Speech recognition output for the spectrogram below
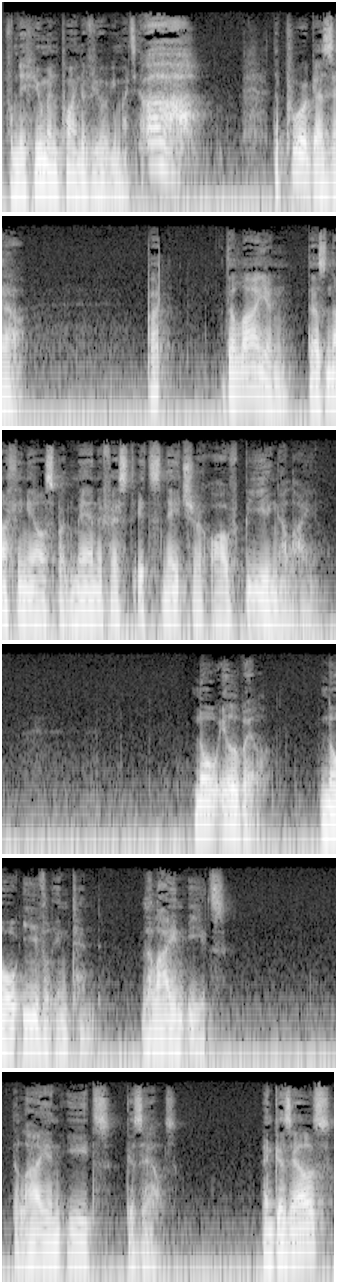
from the human point of view, we might say, ah, oh, the poor gazelle. But the lion does nothing else but manifest its nature of being a lion. No ill will, no evil intent. The lion eats. The lion eats gazelles. And gazelles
